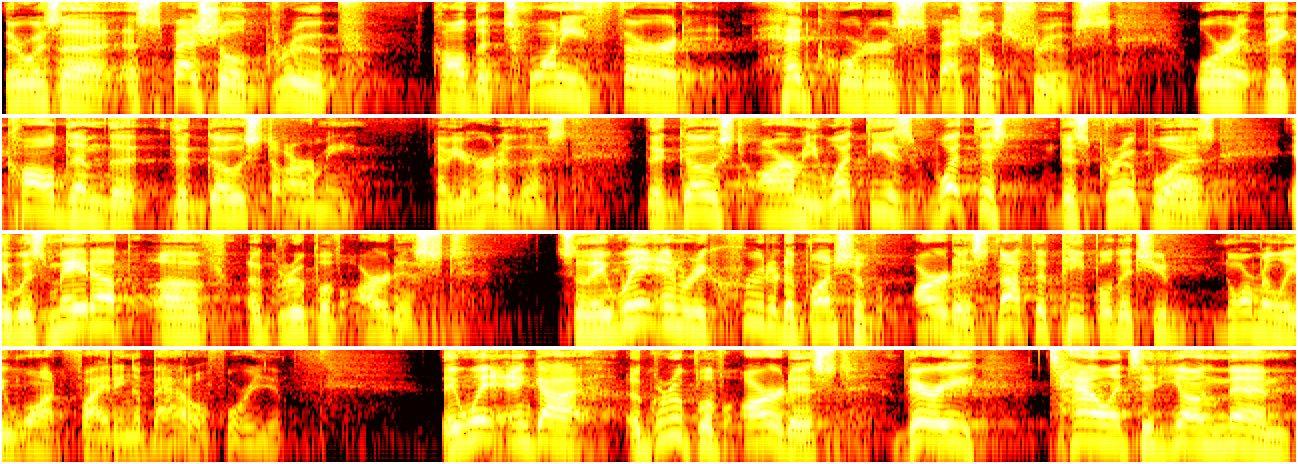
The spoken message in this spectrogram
There was a, a special group called the 23rd Headquarters Special Troops, or they called them the, the Ghost Army. Have you heard of this? The Ghost Army. What, these, what this, this group was, it was made up of a group of artists so they went and recruited a bunch of artists, not the people that you normally want fighting a battle for you. They went and got a group of artists, very talented young men,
